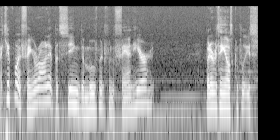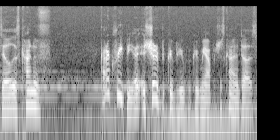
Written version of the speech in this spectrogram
I can't put my finger on it, but seeing the movement from the fan here, but everything else completely still is kind of kind of creepy. It shouldn't be creepy, creep me out, but it just kind of does.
